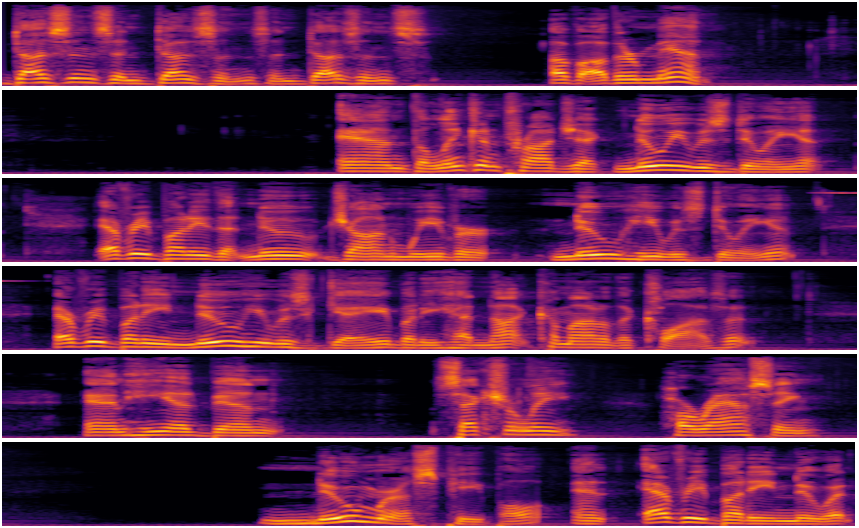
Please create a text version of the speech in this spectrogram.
dozens and dozens and dozens of other men. And the Lincoln Project knew he was doing it. Everybody that knew John Weaver knew he was doing it. Everybody knew he was gay, but he had not come out of the closet. And he had been sexually harassing numerous people, and everybody knew it,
